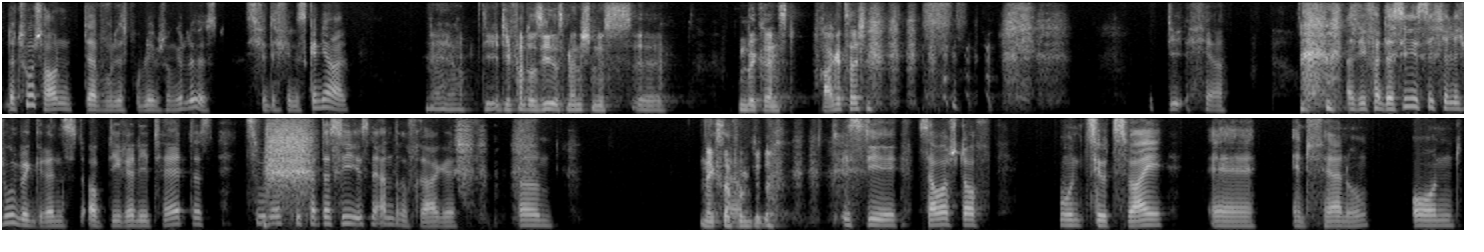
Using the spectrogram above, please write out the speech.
Natur schauen und da wurde das Problem schon gelöst. Ich finde, ich finde es genial. Ja, ja. Die, die Fantasie des Menschen ist äh, unbegrenzt. Fragezeichen? Die, ja. Also die Fantasie ist sicherlich unbegrenzt. Ob die Realität das zulässt, die Fantasie ist eine andere Frage. Ähm, Nächster ja. Punkt, oder? Ist die Sauerstoff- und CO2-Entfernung. Und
